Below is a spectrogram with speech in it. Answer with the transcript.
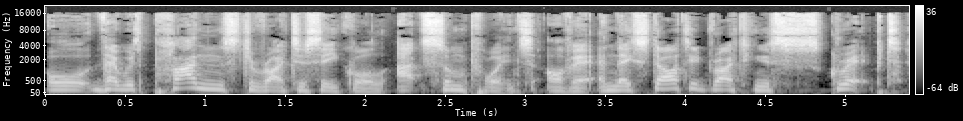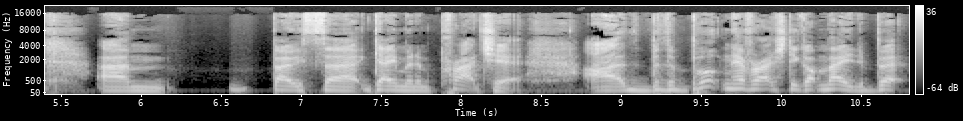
or there was plans to write a sequel at some point of it and they started writing a script um, both uh, Gaiman and Pratchett. Uh, but the book never actually got made, but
